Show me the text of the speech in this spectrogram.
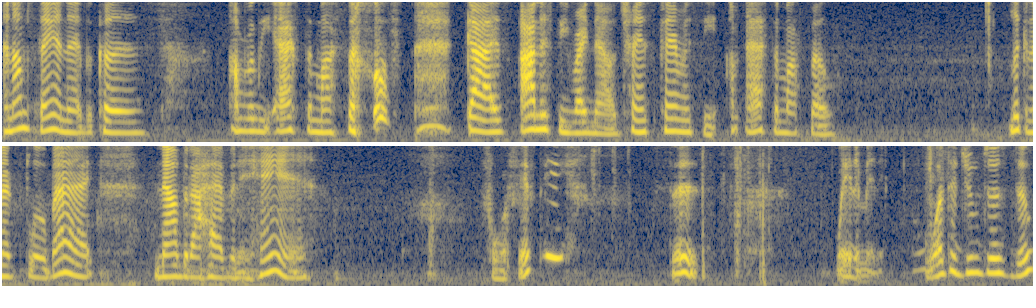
And i'm saying that because i'm really asking myself guys honesty right now transparency. I'm asking myself looking at this little bag now that i have it in hand 450 sis Wait a minute. What did you just do?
